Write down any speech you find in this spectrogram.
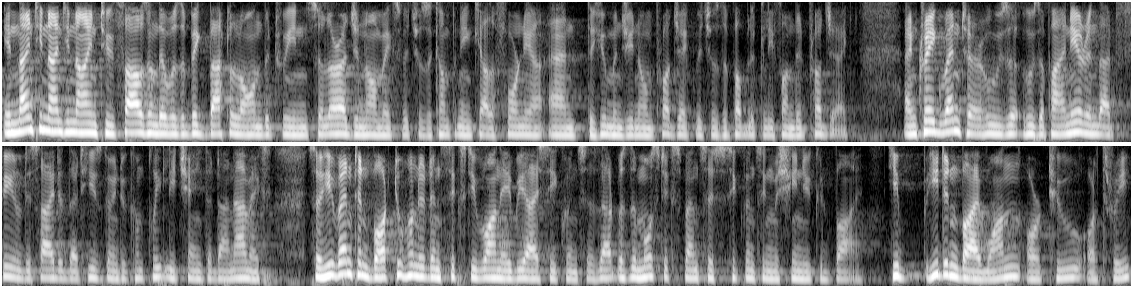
in 1999 2000, there was a big battle on between Celera Genomics, which was a company in California, and the Human Genome Project, which was the publicly funded project. And Craig Venter, who's a, who's a pioneer in that field, decided that he's going to completely change the dynamics. So he went and bought 261 ABI sequences. That was the most expensive sequencing machine you could buy. He, he didn't buy one or two or three.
